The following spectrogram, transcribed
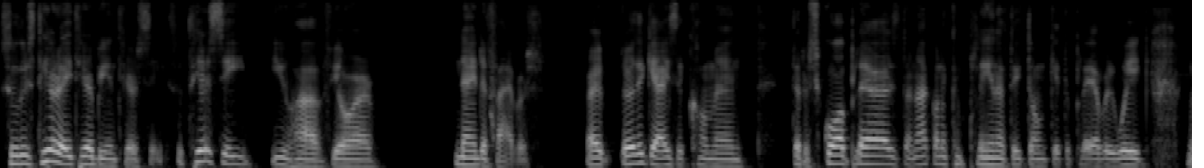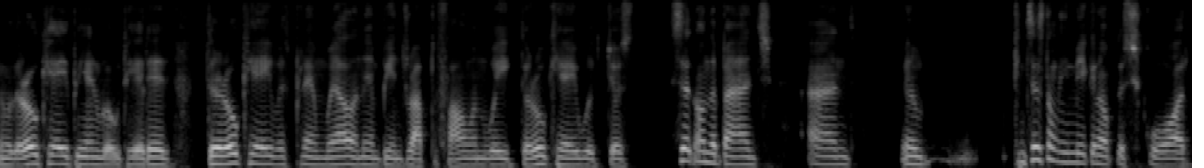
So there's tier A, tier B, and tier C. So tier C, you have your nine to fivers, right? They're the guys that come in that are squad players. They're not going to complain if they don't get to play every week. You know, they're okay being rotated. They're okay with playing well and then being dropped the following week. They're okay with just sitting on the bench and you know consistently making up the squad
